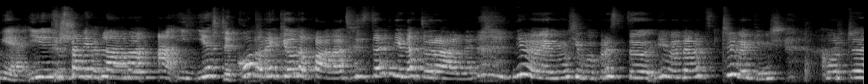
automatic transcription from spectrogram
nie. I zostanie plama. A i jeszcze kolor jaki on opala, to jest tak nienaturalny. Nie wiem, jakbym się po prostu, nie wiem, nawet czym jakimś, kurczę,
